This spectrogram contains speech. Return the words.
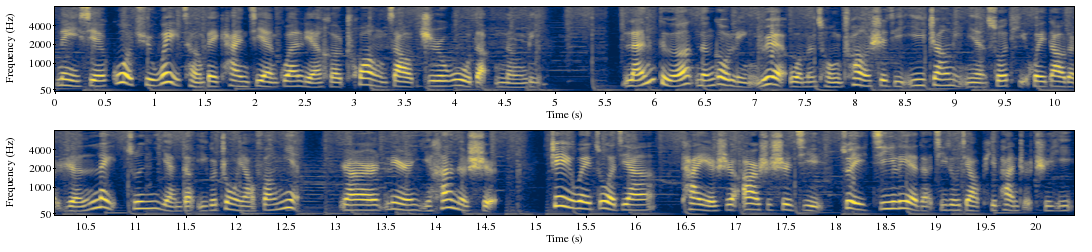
那些过去未曾被看见、关联和创造之物的能力，兰德能够领略我们从创世纪一章里面所体会到的人类尊严的一个重要方面。然而，令人遗憾的是，这位作家他也是二十世纪最激烈的基督教批判者之一。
